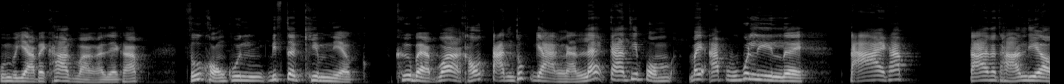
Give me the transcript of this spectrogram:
คุณพยาไปคาดหวังอะไรครับ ซูดของคุณมิสเตอร์คิมเนี่ย คือแบบว่าเขาตันทุกอย่างนะและการที่ผมไม่อัพวูบูลีนเลย ตายครับ ตายสถานเดียว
